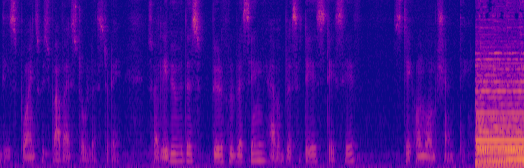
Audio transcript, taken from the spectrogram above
these points which Baba has told us today. So I leave you with this beautiful blessing. Have a blessed day. Stay safe. Stay home. Om Shanti.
